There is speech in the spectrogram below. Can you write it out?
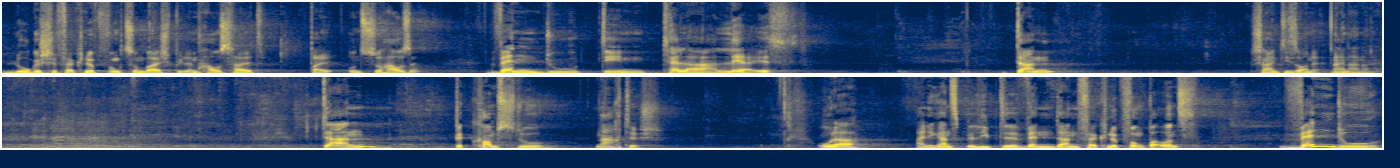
logische Verknüpfung zum Beispiel im Haushalt bei uns zu Hause, wenn du den Teller leer isst, dann scheint die Sonne. Nein, nein, nein. Dann bekommst du Nachtisch. Oder eine ganz beliebte Wenn-Dann-Verknüpfung bei uns. Wenn du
